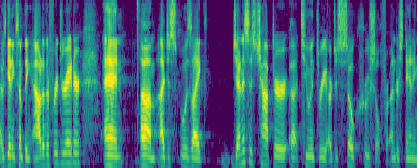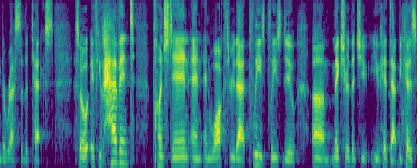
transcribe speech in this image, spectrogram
I was getting something out of the refrigerator. And um, I just was like, Genesis chapter uh, 2 and 3 are just so crucial for understanding the rest of the text. So if you haven't punched in and, and walked through that, please, please do um, make sure that you, you hit that because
